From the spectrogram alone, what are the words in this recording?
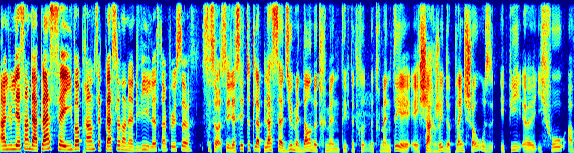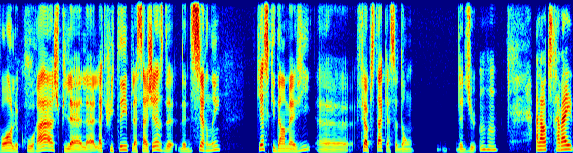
en lui laissant de la place, il va prendre cette place-là dans notre vie. C'est un peu ça. C'est ça, c'est laisser toute la place à Dieu, mais dans notre humanité. Notre, notre humanité est, chargée de plein de choses, et puis euh, il faut avoir le courage, puis l'acuité, la, puis la sagesse de, discerner qu'est-ce qui, dans ma vie, euh, fait obstacle à ce don de Dieu. Mm-hmm. Alors, tu travailles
